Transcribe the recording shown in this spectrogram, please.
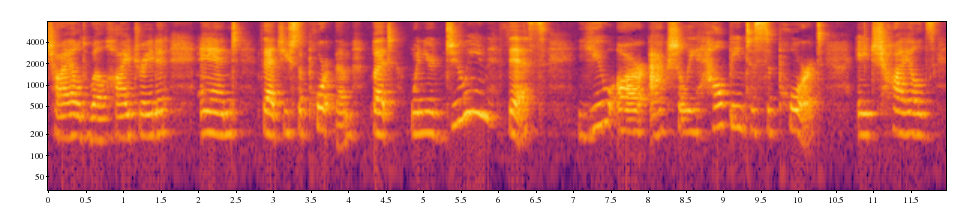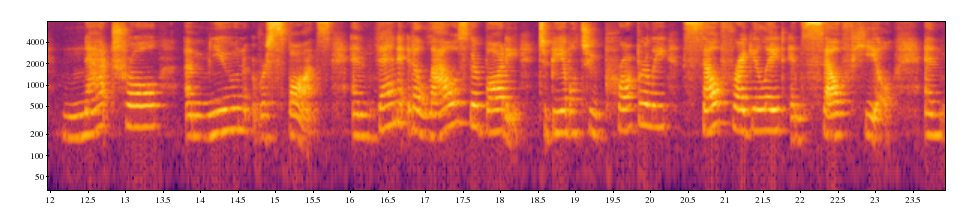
child well hydrated and that you support them. But when you're doing this you are actually helping to support a child's natural immune response. And then it allows their body to be able to properly self regulate and self heal. And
